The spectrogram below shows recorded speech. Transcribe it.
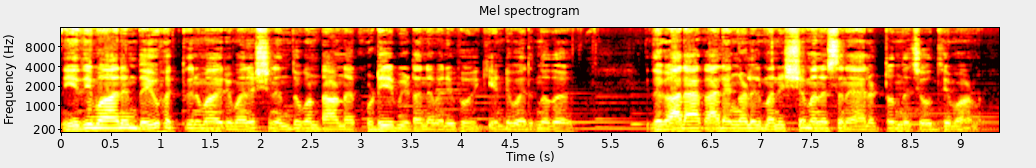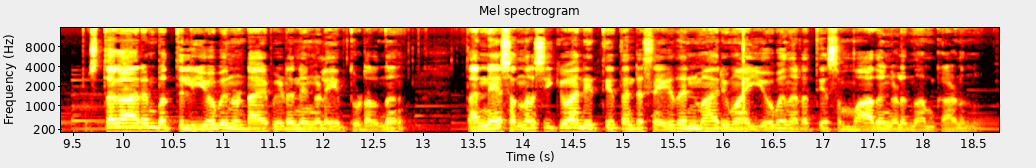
നീതിമാനും ദൈവഭക്തനുമായ ഒരു മനുഷ്യൻ എന്തുകൊണ്ടാണ് കൊടിയ പീഡനം അനുഭവിക്കേണ്ടി വരുന്നത്? ഇത് കാലാകാലങ്ങളിൽ മനുഷ്യ മനസ്സിനെ അലട്ടുന്ന ചോദ്യമാണ്. പുസ്തകാരംഭത്തിൽ യോബിനുണ്ടായ പീഡനങ്ങളെയും തുടർന്ന് തന്നെ സന്ദർശിക്കുവാനെത്തിയ തന്റെ സ്നേഹിതന്മാരുമായി യോബ് നടത്തിയ സംവാദങ്ങളും നാം കാണുന്നു.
